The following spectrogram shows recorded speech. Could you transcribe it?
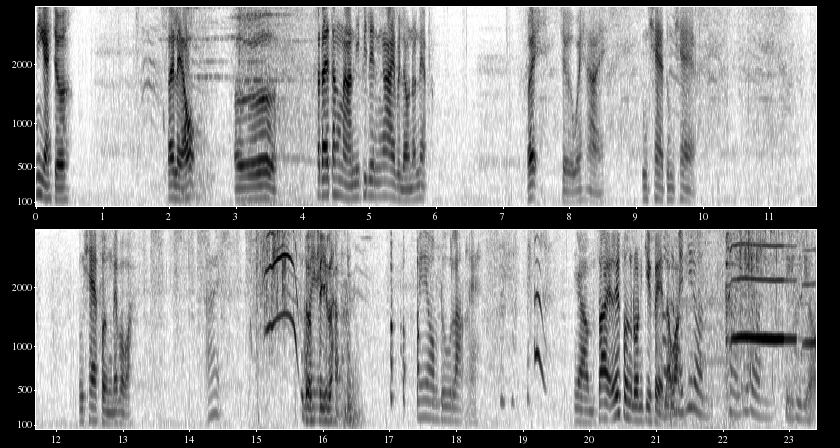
นี่ไงเจอ ได้แล้ว เออ ถ้าได้ตั้งนานนี่พี่เล่นง่ายไปแล้วนะเนี่ย เฮ้ย เจอไว้ยอาย ตุ้งแช่ ตุ้งแช่ ตุ้งแช่เฟิงได้ปะวะใช่โดนตีหลัง ไม่ยอมดูหลังไง งามไส้เอ้ยเฟิงโดนกี่เฟสแล้วทำวะไมพี่โดนทำไมพี่โดนตีทีเดียว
